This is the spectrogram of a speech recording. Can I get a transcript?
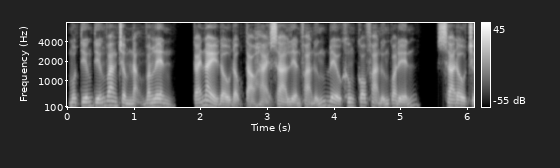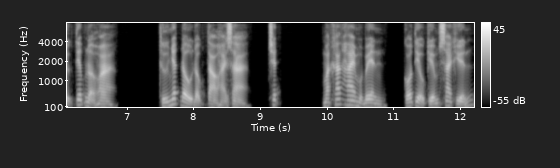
Một tiếng tiếng vang trầm nặng vang lên, cái này đầu độc tạo hải xà liền phản ứng đều không có phản ứng qua đến, xà đầu trực tiếp nở hoa. Thứ nhất đầu độc tạo hải xà, chết. Mặt khác hai một bên, có tiểu kiếm sai khiến,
